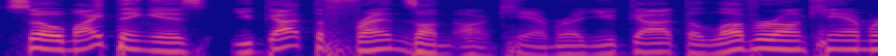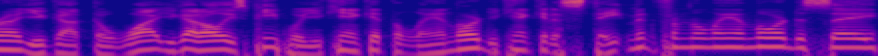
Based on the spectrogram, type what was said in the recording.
So my thing is, you got the friends on, on camera, you got the lover on camera, you got the what, you got all these people. You can't get the landlord. You can't get a statement from the landlord to say,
